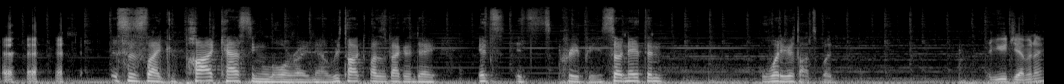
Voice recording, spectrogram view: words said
this is like podcasting lore right now. We talked about this back in the day. It's it's creepy. So Nathan, what are your thoughts, bud? Are you Gemini?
